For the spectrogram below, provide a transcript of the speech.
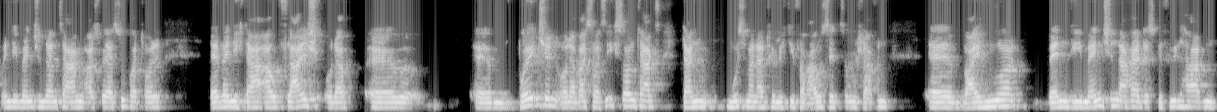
Wenn die Menschen dann sagen, oh, es wäre super toll, äh, wenn ich da auch Fleisch oder äh, ähm, Brötchen oder was weiß ich sonntags, dann muss man natürlich die Voraussetzungen schaffen, äh, weil nur wenn die Menschen nachher das Gefühl haben,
